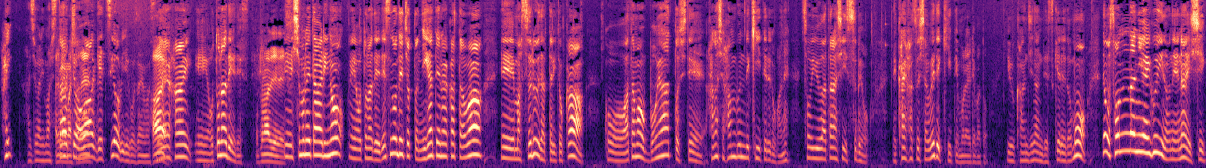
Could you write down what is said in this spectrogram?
はい始まりました。始まりましたね。今日は月曜日でございますね。はい。はい、えー大人デーです、大人でです。えー下ネタありの、えー大人デーですのでちょっと苦手な方は、えーまあ、スルーだったりとかこう頭をぼやっとして話半分で聞いてるとかね。そういう新しい術を、えー開発した上で聞いてもらえればという感じなんですけれどもでもそんなにえぐいのねないし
